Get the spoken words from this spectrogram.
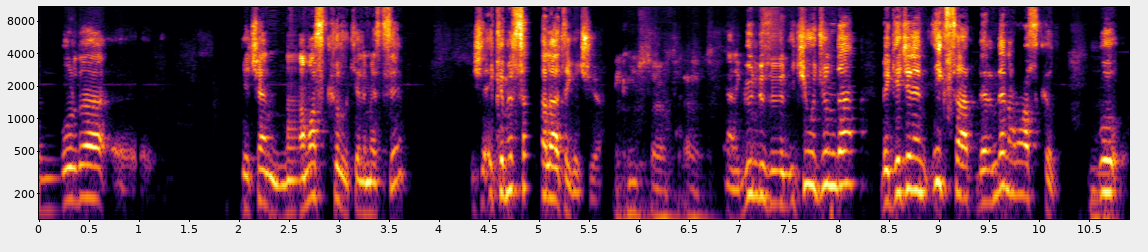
burada e, geçen namaz kıl kelimesi işte ekimiz salate geçiyor. İkinci saat, evet. Yani gündüzün iki ucunda ve gecenin ilk saatlerinde namaz kıl. Bu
